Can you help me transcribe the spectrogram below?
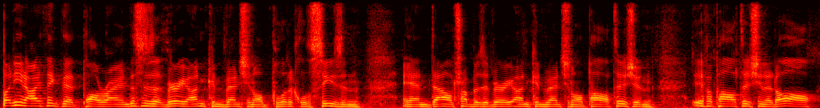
but, you know, I think that Paul Ryan, this is a very unconventional political season, and Donald Trump is a very unconventional politician, if a politician at all.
